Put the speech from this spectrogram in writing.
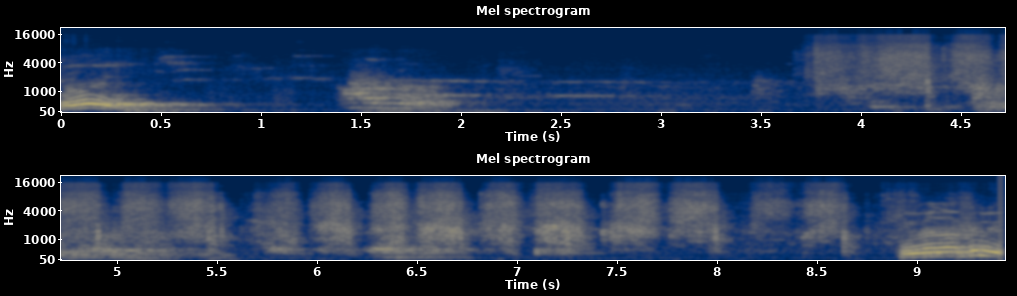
তুই? তুই বানাচ্ছিলি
